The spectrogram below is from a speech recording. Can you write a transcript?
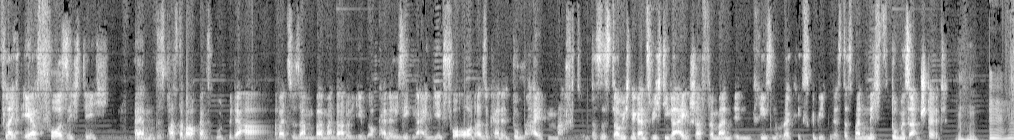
vielleicht eher vorsichtig das passt aber auch ganz gut mit der Arbeit zusammen, weil man dadurch eben auch keine Risiken eingeht vor Ort, also keine Dummheiten macht. Und das ist, glaube ich, eine ganz wichtige Eigenschaft, wenn man in Krisen- oder Kriegsgebieten ist, dass man nichts Dummes anstellt. Mhm. Mhm.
